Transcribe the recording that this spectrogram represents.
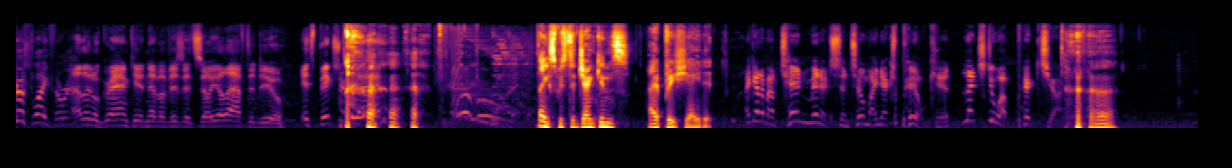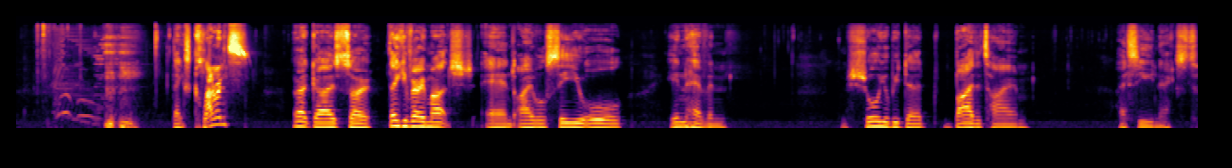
just like the rest. That little grandkid never visits, so you'll have to do. It's picture time. Thanks, Mr. Jenkins. I appreciate it. I got about 10 minutes until my next pill, kid. Let's do a picture. Thanks, Clarence. Alright, guys, so thank you very much, and I will see you all in heaven. I'm sure you'll be dead by the time I see you next.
